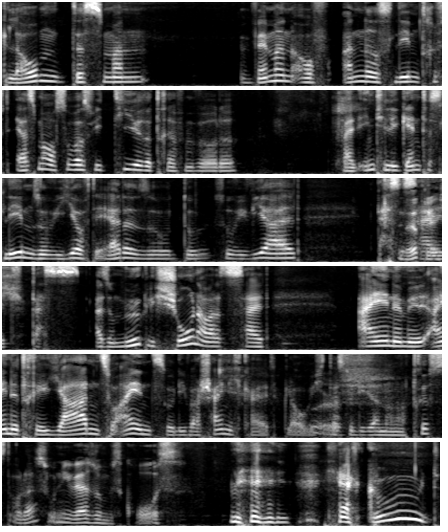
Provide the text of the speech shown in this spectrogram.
glauben, dass man, wenn man auf anderes Leben trifft, erstmal auf sowas wie Tiere treffen würde. Weil intelligentes Leben, so wie hier auf der Erde, so, du- so wie wir halt, das ist Möglich. halt, das also möglich schon, aber das ist halt eine, eine Trilliarden zu eins, so die Wahrscheinlichkeit, glaube ich, dass du die dann noch triffst, oder? Das Universum ist groß. ja, gut.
